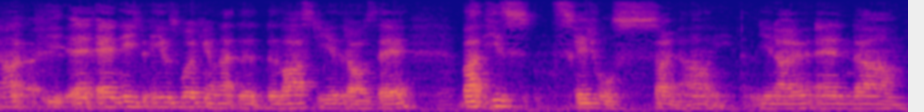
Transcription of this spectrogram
Uh, and, and he, he was working on that the, the last year that I was there. But his schedule's so gnarly, you know, and um,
